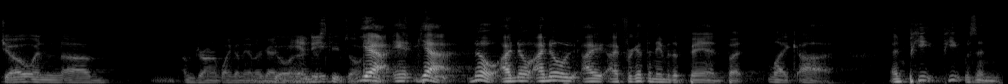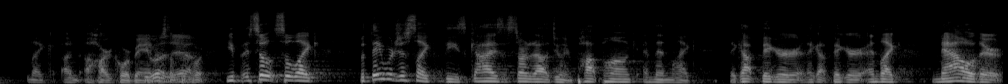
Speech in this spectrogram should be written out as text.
Joe and uh, I'm drawing a blank on the other guys. Go ahead, Andy. just keep talking. Yeah, and, yeah. No, I know, I know. I, I forget the name of the band, but like, uh, and Pete Pete was in like a, a hardcore band or something. yeah. For, he, so so like, but they were just like these guys that started out doing pop punk, and then like they got bigger and they got bigger, and like now they're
